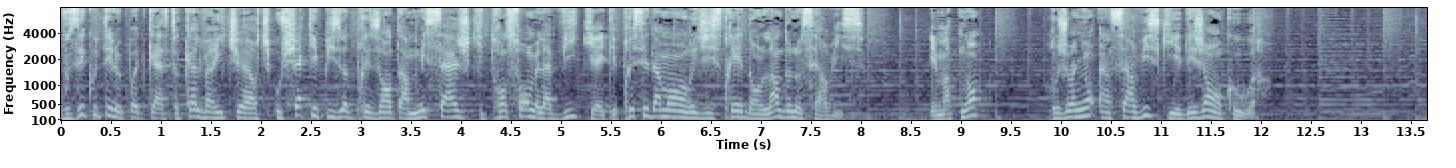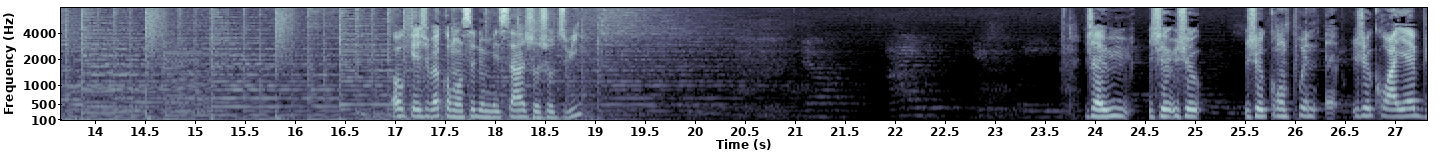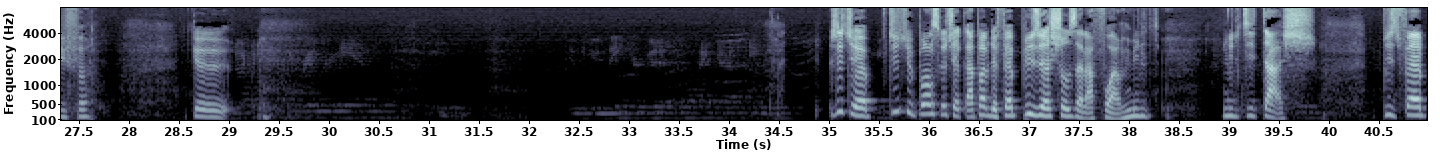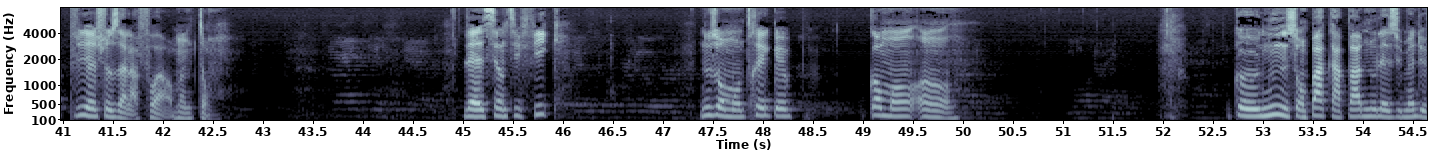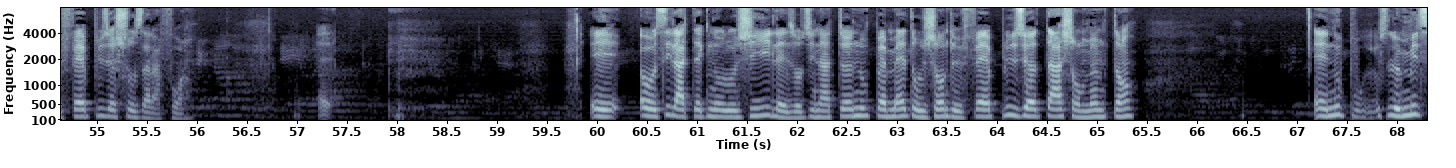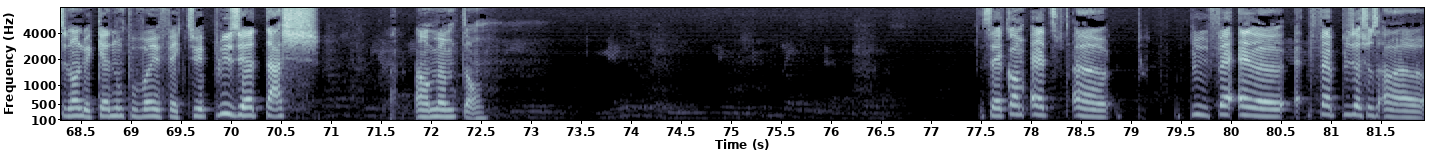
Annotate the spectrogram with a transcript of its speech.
Vous écoutez le podcast Calvary Church où chaque épisode présente un message qui transforme la vie qui a été précédemment enregistrée dans l'un de nos services. Et maintenant, rejoignons un service qui est déjà en cours. Ok, je vais commencer le message aujourd'hui. J'ai eu, je, comprenais, je croyais, Buffet, que si tu, tu penses que tu es capable de faire plusieurs choses à la fois, multitâche, plus faire plusieurs choses à la fois en même temps. Les scientifiques nous ont montré que comment euh, que nous ne sommes pas capables, nous les humains, de faire plusieurs choses à la fois. Et aussi la technologie, les ordinateurs nous permettent aux gens de faire plusieurs tâches en même temps. Et nous, le mythe selon lequel nous pouvons effectuer plusieurs tâches en même temps. C'est comme être, euh, euh, faire plusieurs choses, euh,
